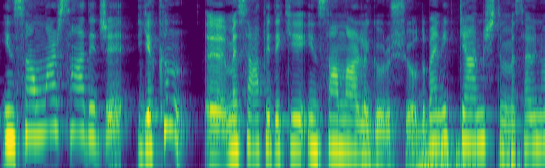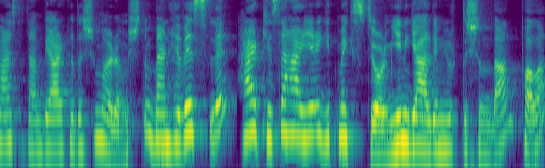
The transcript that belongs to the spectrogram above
insanlar sadece yakın e, mesafedeki insanlarla görüşüyordu. Ben ilk gelmiştim mesela üniversiteden bir arkadaşımı aramıştım. Ben hevesle herkese her yere gitmek istiyorum. Yeni geldim yurt dışından falan.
